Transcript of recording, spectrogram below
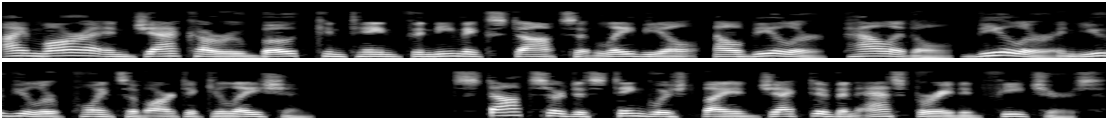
Aymara and Jakaru both contain phonemic stops at labial, alveolar, palatal, velar and uvular points of articulation. Stops are distinguished by ejective and aspirated features.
